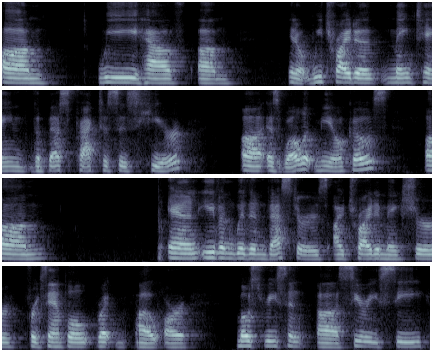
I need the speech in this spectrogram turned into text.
Um, we have, um, you know, we try to maintain the best practices here uh, as well at Miyoko's. Um, and even with investors, I try to make sure, for example, right, uh, our most recent uh, Series C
